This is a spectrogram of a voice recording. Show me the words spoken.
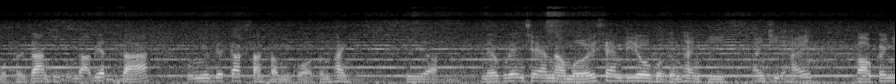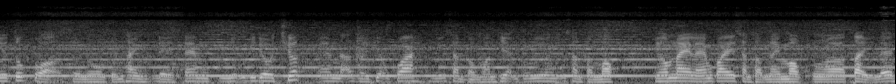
một thời gian thì cũng đã biết giá cũng như biết các sản phẩm của Tuấn Thành. Thì à, nếu quý anh chị em nào mới xem video của Tuấn Thành thì anh chị hãy vào kênh youtube của Sườn Hồ Tuấn Thành để xem những video trước em đã giới thiệu qua những sản phẩm hoàn thiện cũng như những sản phẩm mộc. Thì hôm nay là em quay sản phẩm này mộc à, tẩy lên.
